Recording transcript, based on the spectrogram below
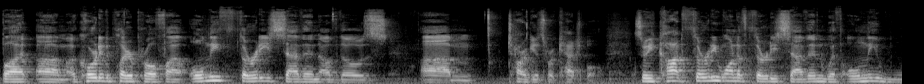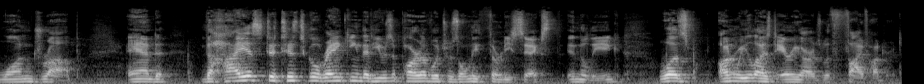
but um, according to player profile, only 37 of those um, targets were catchable. So he caught 31 of 37 with only one drop, and the highest statistical ranking that he was a part of, which was only 36th in the league, was unrealized air yards with 500.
